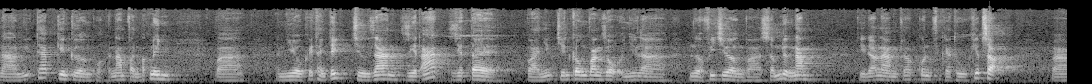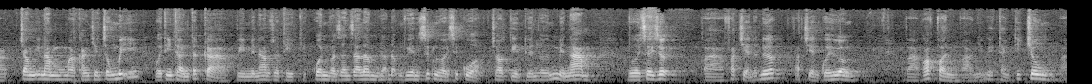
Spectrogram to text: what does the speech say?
là lũy thép kiên cường của Nam phần Bắc Ninh. Và nhiều cái thành tích trừ gian, diệt ác, diệt tề và những chiến công vang dội như là lửa phi trường và sấm đường năm thì đã làm cho quân kẻ thù khiếp sợ. Và trong những năm kháng chiến chống Mỹ với tinh thần tất cả vì miền Nam ruột thịt thì quân và dân Gia Lâm đã động viên sức người sức của cho tiền tuyến lớn miền Nam vừa xây dựng và phát triển đất nước, phát triển quê hương và góp phần vào những cái thành tích chung và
